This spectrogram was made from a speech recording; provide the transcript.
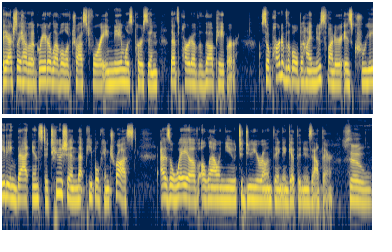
They actually have a greater level of trust for a nameless person that's part of the paper. So, part of the goal behind Newsfundr is creating that institution that people can trust as a way of allowing you to do your own thing and get the news out there. So,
